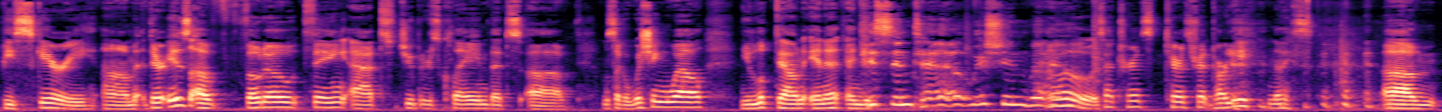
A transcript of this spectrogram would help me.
be scary. Um, there is a photo thing at Jupiter's Claim that's uh, almost like a wishing well. You look down in it and you Kiss and tell, wishing well. Oh, is that Terrence, Terrence Trent D'Arby? nice. Um,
